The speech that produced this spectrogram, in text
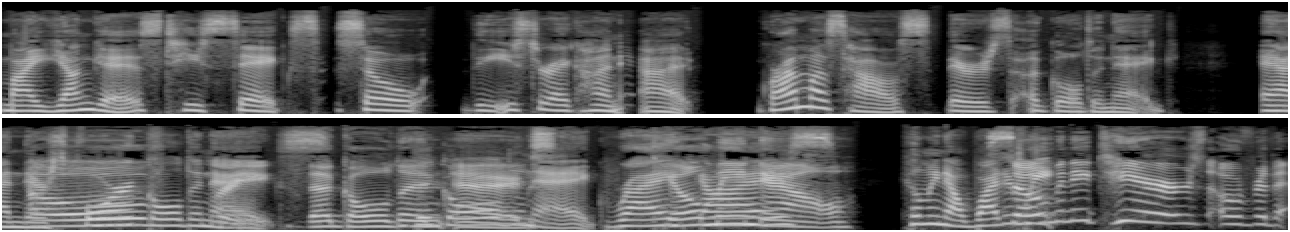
my youngest, he's six. So the Easter egg hunt at grandma's house, there's a golden egg. And there's four Oh, golden freak. eggs. The golden the golden egg, right? Kill guys? me now. Kill me now. Why did so we many tears over the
